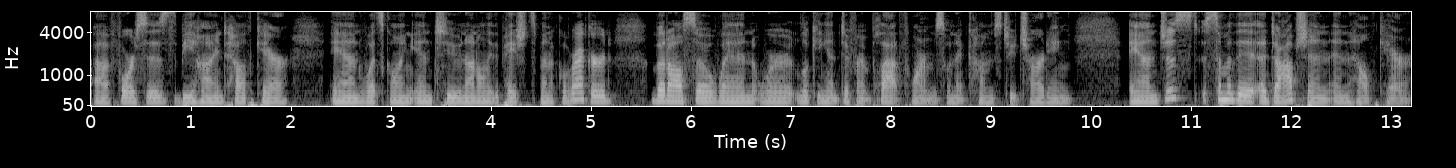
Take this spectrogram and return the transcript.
uh, forces behind healthcare and what's going into not only the patient's medical record, but also when we're looking at different platforms when it comes to charting and just some of the adoption in healthcare.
